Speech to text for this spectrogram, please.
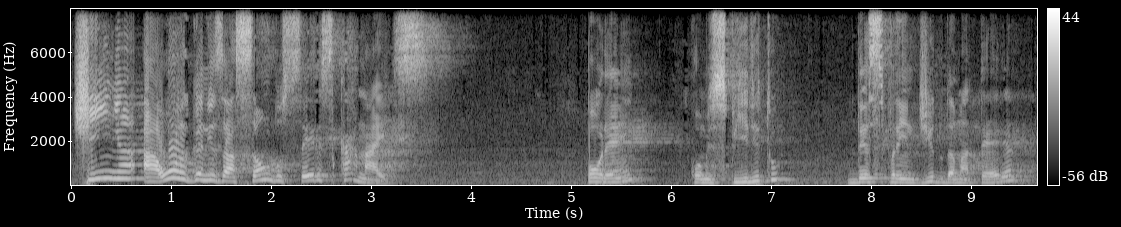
tinha a organização dos seres carnais. Porém, como espírito, desprendido da matéria,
